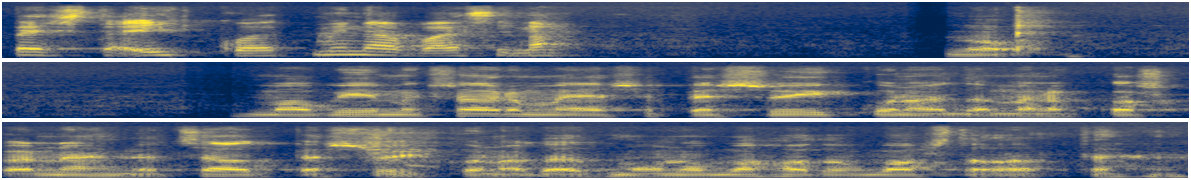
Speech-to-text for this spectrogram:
pestä ikkunat, minä vai sinä? No, mä oon viimeksi armeijassa pessy ikkunoita, mä en ole koskaan nähnyt, että sä oot pessy ikkunoita, että mun on mahdoton vastata tähän.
